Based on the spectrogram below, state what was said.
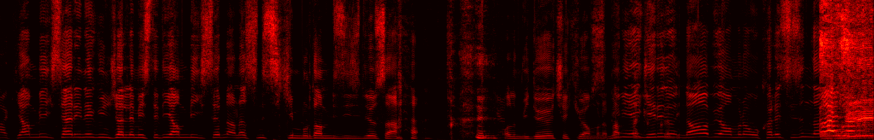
Bak yan bilgisayar yine güncelleme istedi. Yan bilgisayarın anasını sikeyim buradan bizi izliyorsa. Oğlum videoyu çekiyor amına. Bir niye geri dön? Ne yapıyor amına? O kale sizin lan. Aynen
